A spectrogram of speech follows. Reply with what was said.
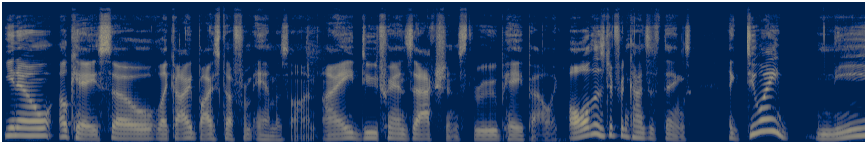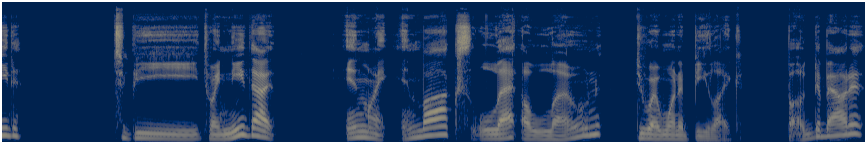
you know, okay, so like I buy stuff from Amazon, I do transactions through PayPal, like all those different kinds of things. Like, do I need to be? Do I need that in my inbox? Let alone, do I want to be like bugged about it?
